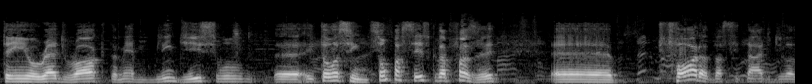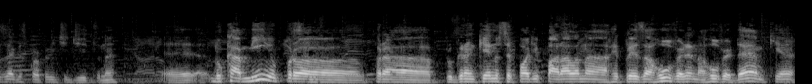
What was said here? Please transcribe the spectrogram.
Tem o Red Rock, também é lindíssimo. É, então, assim, são passeios que dá para fazer é, fora da cidade de Las Vegas propriamente dito, né? É, no caminho para o Grand Canyon, você pode parar lá na represa Hoover, né, na Hoover Dam, que é,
